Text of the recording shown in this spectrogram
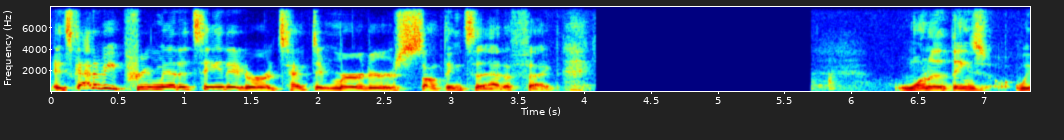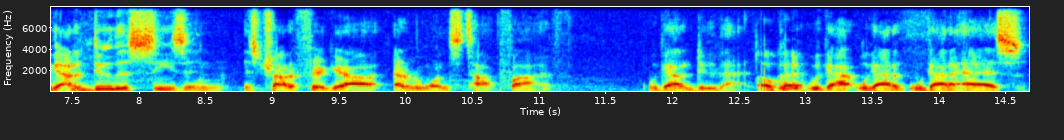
it's got to be premeditated or attempted murder or something to that effect. One of the things we got to do this season is try to figure out everyone's top five. We got to do that. Okay. We, we got we got to we got to ask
